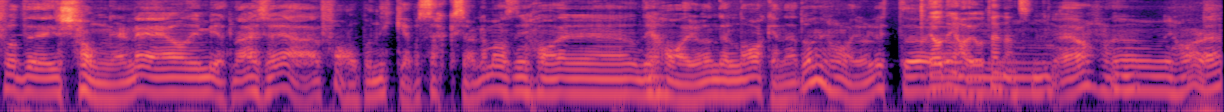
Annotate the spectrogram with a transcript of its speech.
for at den sjangeren er, og den biten her, så er jeg faen på å nikke på sekseren. Men altså, de, har, de har jo en del nakenhet, og De har jo litt eh, Ja, de har jo tendensen. Ja, de har det.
